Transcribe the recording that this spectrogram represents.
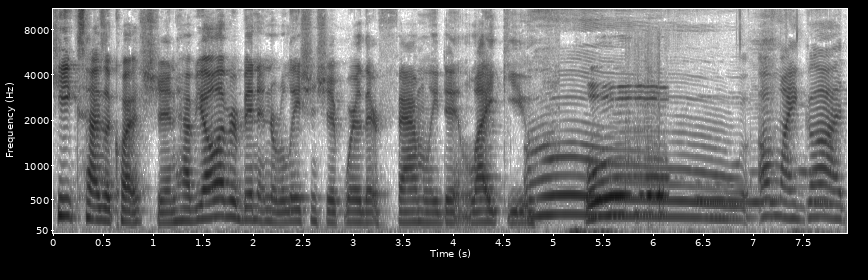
Keeks has a question. Have y'all ever been in a relationship where their family didn't like you? Oh, oh my God.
